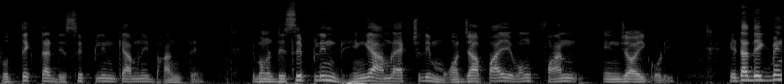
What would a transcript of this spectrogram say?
প্রত্যেকটা ডিসিপ্লিনকে আপনি ভাঙতে। এবং ডিসিপ্লিন ভেঙে আমরা অ্যাকচুয়ালি মজা পাই এবং ফান এনজয় করি। এটা দেখবেন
